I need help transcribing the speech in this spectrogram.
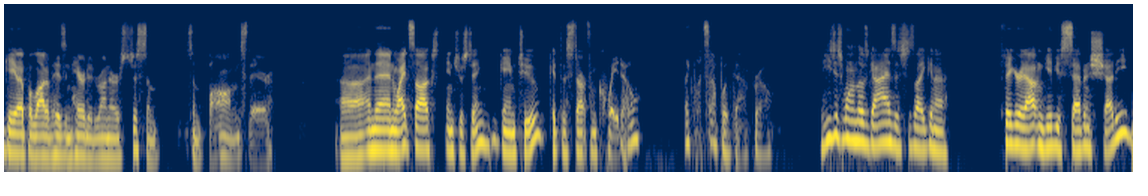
gave up a lot of his inherited runners. Just some some bombs there. Uh, and then White Sox, interesting game two, get the start from Cueto. Like, what's up with that, bro? He's just one of those guys that's just like gonna figure it out and give you seven shutty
